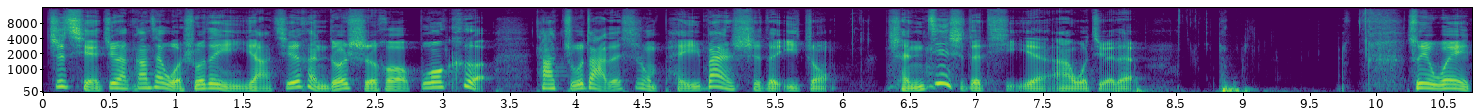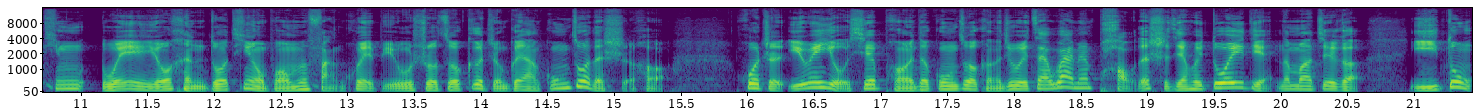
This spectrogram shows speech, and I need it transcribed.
之前就像刚才我说的一样，其实很多时候播客。它主打的是种陪伴式的一种沉浸式的体验啊，我觉得，所以我也听，我也有很多听友朋友们反馈，比如说做各种各样工作的时候，或者因为有些朋友的工作可能就会在外面跑的时间会多一点，那么这个移动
